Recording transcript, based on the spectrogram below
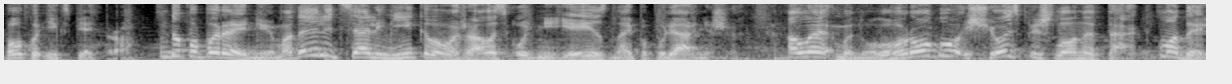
Poco X5 Pro. До попередньої моделі ця лінійка вважалась однією з найпопулярніших. Але минулого року щось пішло не так. Модель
